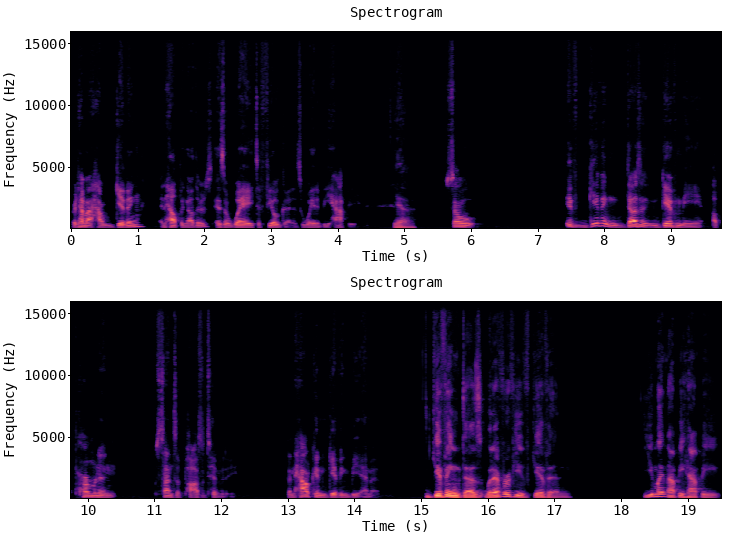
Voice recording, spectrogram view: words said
We're talking about how giving and helping others is a way to feel good, is a way to be happy. yeah. So if giving doesn't give me a permanent sense of positivity, then how can giving be emet? Giving does whatever If you've given. You might not be happy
